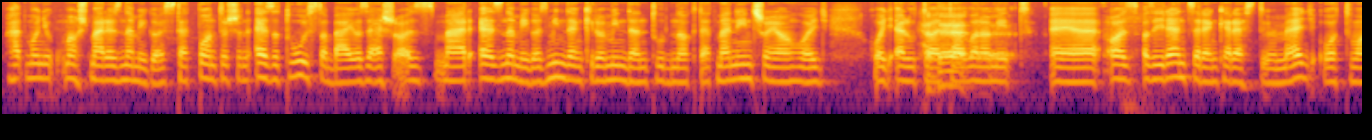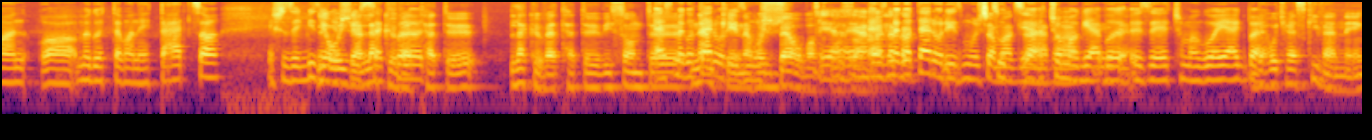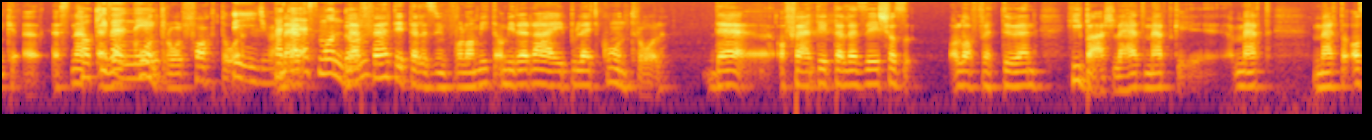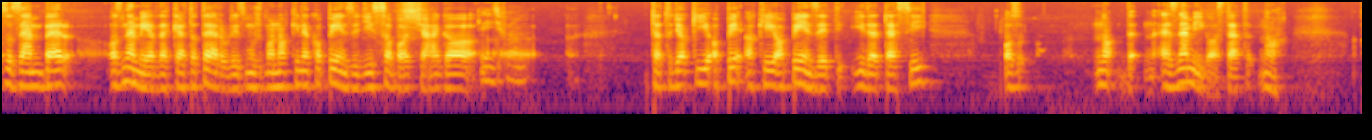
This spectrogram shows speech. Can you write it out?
Hát mondjuk most már ez nem igaz. Tehát pontosan ez a túlszabályozás az már ez nem igaz. Mindenkiről mindent tudnak, tehát már nincs olyan, hogy, hogy elutaltál hát de, valamit. E, az, az egy rendszeren keresztül megy, ott van, a, mögötte van egy tárca, és ez egy bizonyos Jó, igen, lekövethető, fölött... lekövethető, viszont Ez meg a nem kéne, hogy beavatkozzon. Ja, ja. Ez meg a terrorizmus csomagjába, csomagjába ezért csomagolják be. De hogyha ezt kivennénk, ezt nem, ha kivennénk, ez egy kontrollfaktor. Így van. Hát mert, ezt mondom. Mert feltételezünk valamit, amire ráépül egy kontroll. De a feltételezés az alapvetően hibás lehet, mert, mert, mert az az ember az nem érdekelt a terrorizmusban, akinek a pénzügyi szabadsága Így van tehát, hogy aki a, aki a pénzét ide teszi, az, na, de ez nem igaz, tehát, na,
